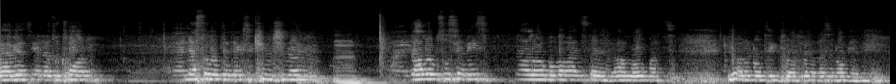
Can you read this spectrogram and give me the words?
Eh, vi har tre låtar kvar. Eh, nästa låt heter Executioner. Eh, det handlar om socialism, det handlar om att vara vänster, det handlar om att göra någonting för att förändra sin omgivning.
